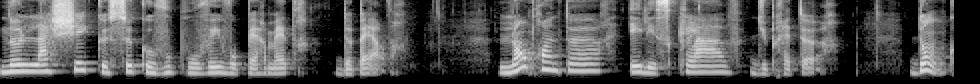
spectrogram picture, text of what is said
ne lâchez que ce que vous pouvez vous permettre de perdre. L'emprunteur est l'esclave du prêteur. Donc,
